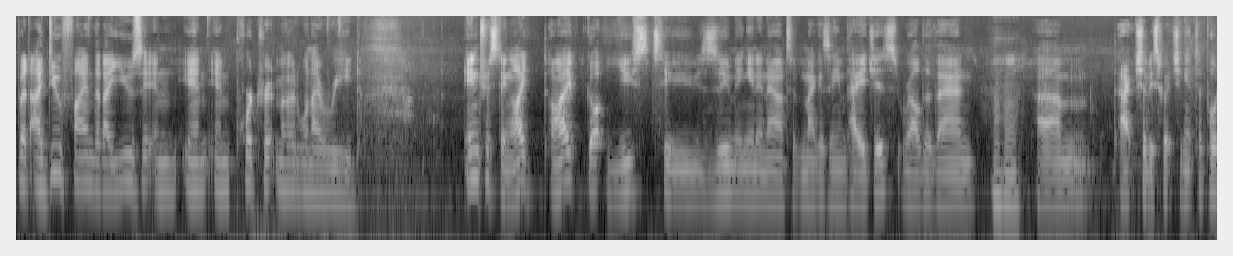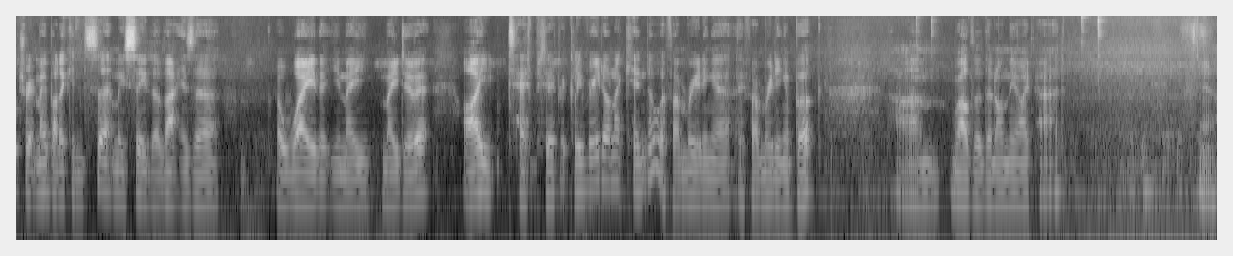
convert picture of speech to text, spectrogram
but I do find that I use it in, in, in portrait mode when I read. Interesting. I I've got used to zooming in and out of magazine pages rather than um, actually switching it to portrait mode. But I can certainly see that that is a a way that you may may do it. I te- typically read on a Kindle if I'm reading a if I'm reading a book um, rather than on the iPad. Yeah.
